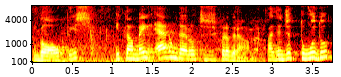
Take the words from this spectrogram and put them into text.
golpes e também eram garotos de programa. Faziam de tudo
